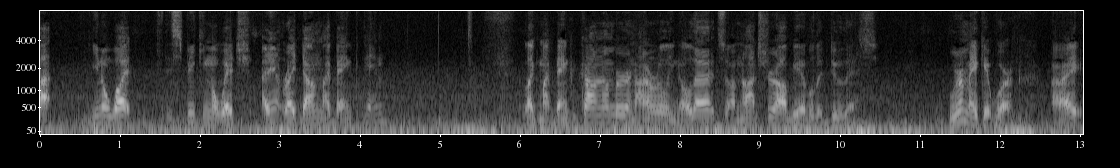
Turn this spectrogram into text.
You know what? Speaking of which, I didn't write down my bank pin like my bank account number, and I don't really know that, so I'm not sure I'll be able to do this. We're gonna make it work, all right?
